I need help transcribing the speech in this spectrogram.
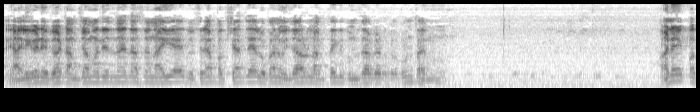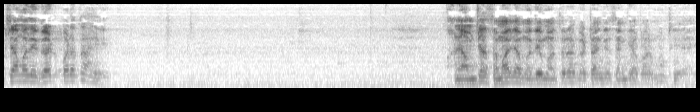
आणि अलीकडे गट आमच्यामध्येच नाहीत असं नाही आहे. दुसऱ्या पक्षातल्या लोकांना विचारावं लागतं की तुमचा गट कोणता आहे म्हणून. अनेक पक्षामध्ये गट पडत आहे. आणि आमच्या समाजामध्ये मात्र गटांची संख्या फार मोठी आहे.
